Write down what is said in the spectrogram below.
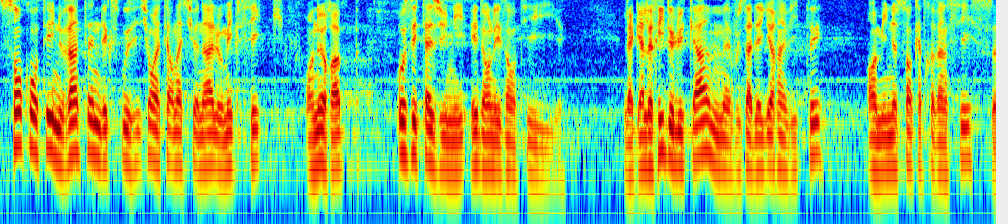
sans compter une vingtaine d'expositions internationales au Mexique, en Europe, aux États-Unis et dans les Antilles. La galerie de l'UCAM vous a d'ailleurs invité, en 1986,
